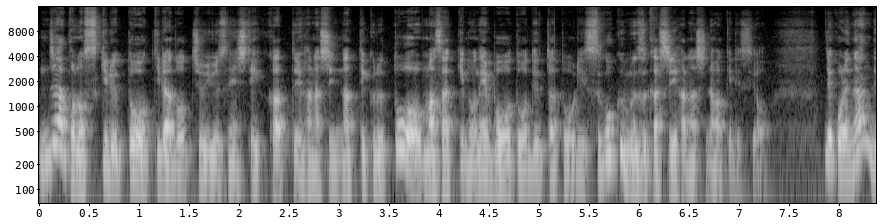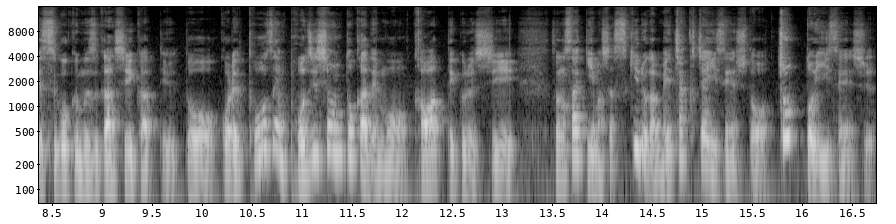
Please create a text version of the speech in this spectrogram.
じゃあこのスキルとキラどっちを優先していくかっていう話になってくると、まあさっきのね、冒頭で言った通り、すごく難しい話なわけですよ。で、これなんですごく難しいかっていうと、これ当然ポジションとかでも変わってくるし、そのさっき言いましたスキルがめちゃくちゃいい選手と、ちょっといい選手、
